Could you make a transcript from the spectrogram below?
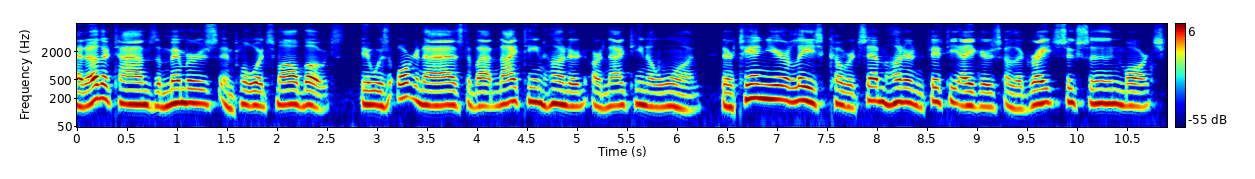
At other times, the members employed small boats. It was organized about 1900 or 1901. Their 10 year lease covered 750 acres of the Great Suisun Marsh,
